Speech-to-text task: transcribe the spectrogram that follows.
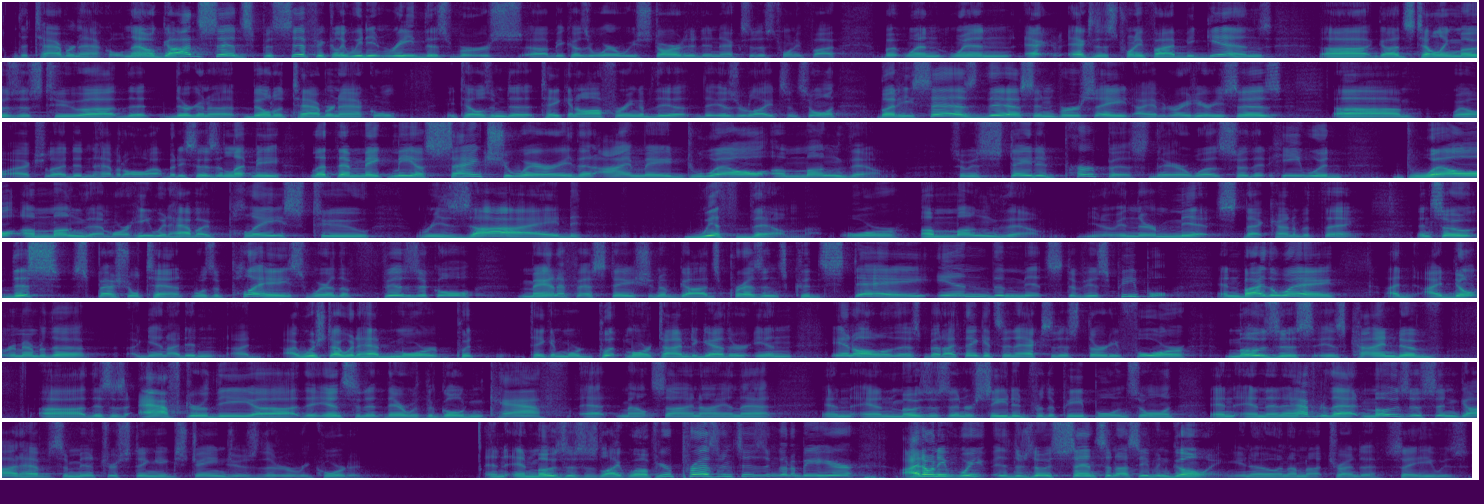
the tabernacle. Now, God said specifically, we didn't read this verse uh, because of where we started in Exodus 25, but when, when Exodus 25 begins, uh, God's telling Moses to, uh, that they're going to build a tabernacle. He tells him to take an offering of the, the Israelites and so on. But he says this in verse 8, I have it right here. He says, um, well, actually, I didn't have it all out, but he says, And let, me, let them make me a sanctuary that I may dwell among them. So his stated purpose there was so that he would dwell among them, or he would have a place to reside with them or among them, you know, in their midst, that kind of a thing. And so this special tent was a place where the physical manifestation of God's presence could stay in the midst of his people. And by the way, I, I don't remember the, again, I didn't, I, I wished I would have had more, put, taken more, put more time together in, in all of this, but I think it's in Exodus 34. Moses is kind of, uh, this is after the, uh, the incident there with the golden calf at Mount Sinai and that and, and Moses interceded for the people and so on. And, and then after that, Moses and God have some interesting exchanges that are recorded. And, and Moses is like, well, if your presence isn't going to be here, I don't even, we, there's no sense in us even going, you know, and I'm not trying to say he was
